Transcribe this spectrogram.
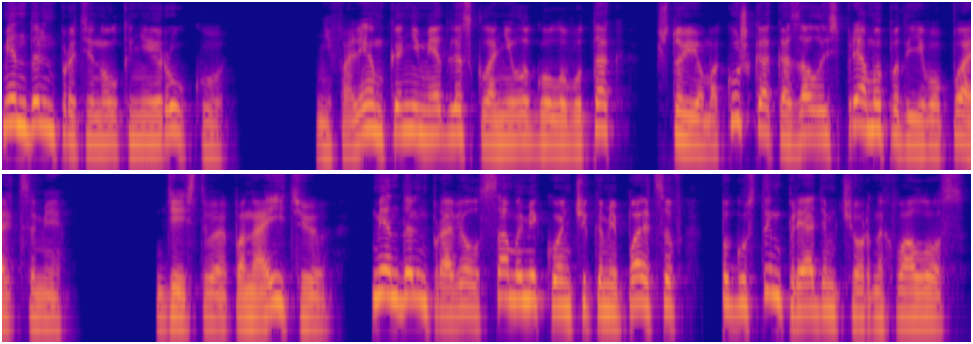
Мендельн протянул к ней руку. Нефалемка немедля склонила голову так, что ее макушка оказалась прямо под его пальцами. Действуя по наитию, Мендельн провел самыми кончиками пальцев по густым прядям черных волос.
